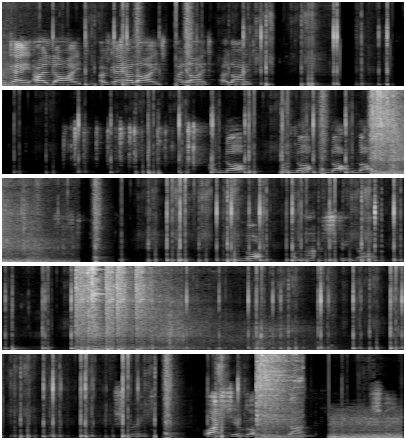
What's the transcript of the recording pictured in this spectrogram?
Okay, I lied. Okay, I lied. I lied. I lied. I'm not. I'm not. I'm not. I'm not. I'm not. I'm actually not. Sweet. Oh, actually, I've got a gun. Sweet.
